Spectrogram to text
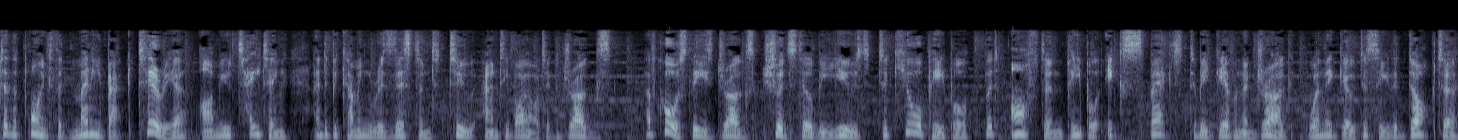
to the point that many bacteria are mutating and becoming resistant to antibiotic drugs. Of course, these drugs should still be used to cure people, but often people expect to be given a drug when they go to see the doctor,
